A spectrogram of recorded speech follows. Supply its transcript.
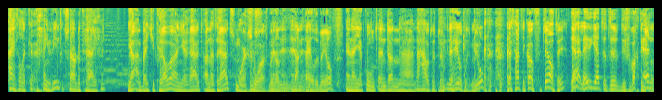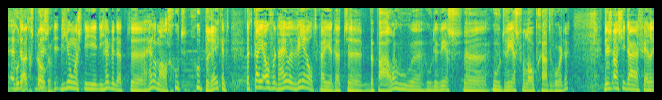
eigenlijk geen winter zouden krijgen. Ja, een beetje krabben aan je ruit, aan het ruit 's morgens. S'morgens, maar dan, En- en- daar, daar hield het mee op. En aan je kont en dan, eh, dan, houdt het, dan hield het mee op. Dat had ik ook verteld, hè? Ja, nee, je had het, eh, die verwachting eh, goed dat- uitgesproken. Dus die, jongens die, die hebben dat helemaal goed, goed berekend. Dat kan je over de hele wereld kan je dat, bepalen. Hoe, hoe, de weers, hoe het weersverloop gaat worden. Dus als je daar verder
